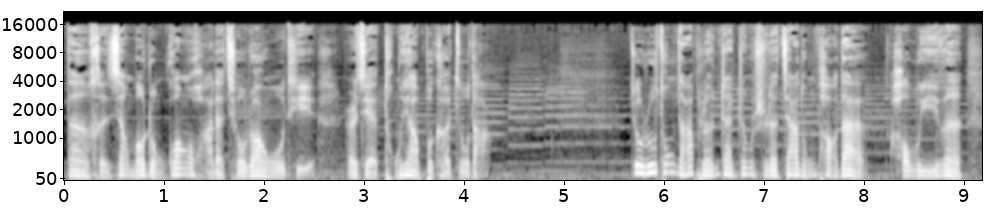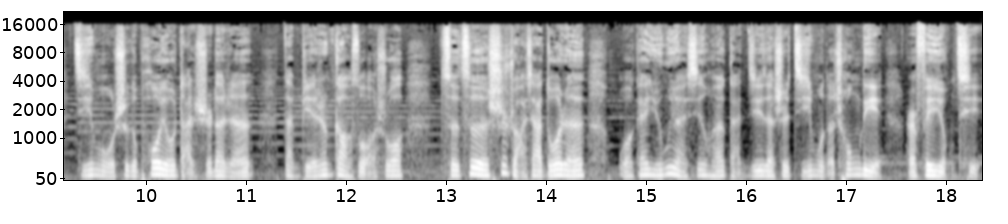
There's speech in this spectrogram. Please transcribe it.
但很像某种光滑的球状物体，而且同样不可阻挡。就如同拿破仑战争时的加农炮弹，毫无疑问，吉姆是个颇有胆识的人。但别人告诉我说，此次狮爪下夺人，我该永远心怀感激的是吉姆的冲力，而非勇气。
